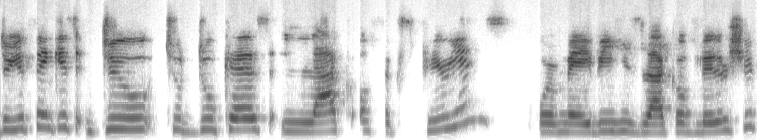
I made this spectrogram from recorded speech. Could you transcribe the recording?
do you think it's due to Duque's lack of experience or maybe his lack of leadership?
